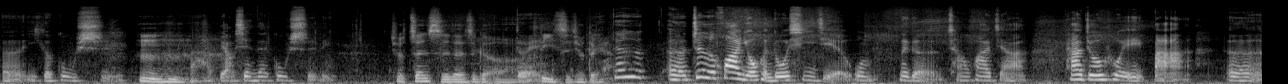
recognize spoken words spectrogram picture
呃一个故事，嗯嗯，把它表现在故事里，就真实的这个呃例子就对了。但是呃，这个画有很多细节，我那个插画家他就会把呃，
